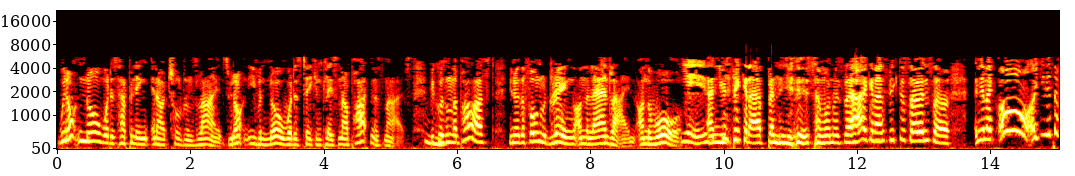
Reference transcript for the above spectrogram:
we don't know what is happening in our children's lives. We don't even know what is taking place in our partners' lives mm-hmm. because in the past, you know, the phone would ring on the landline on the wall, Yes. and you'd pick it up, and you, someone would say, "Hi, can I speak to so and so?" And you're like, "Oh, are you the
